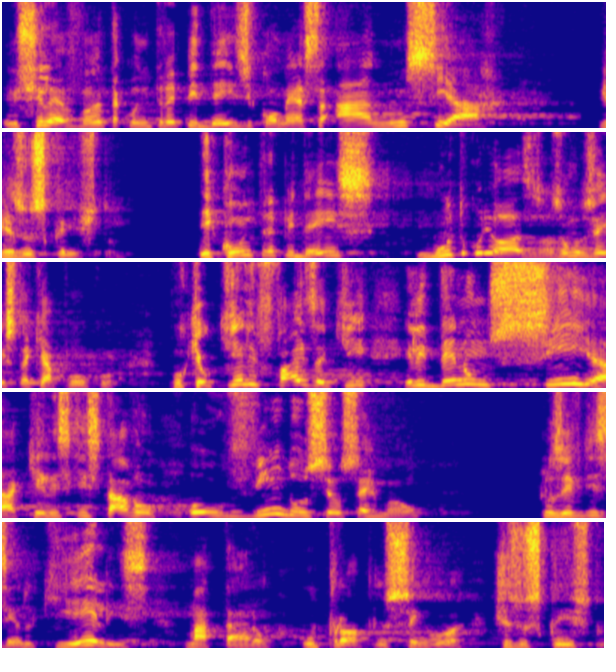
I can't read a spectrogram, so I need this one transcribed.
ele se levanta com intrepidez e começa a anunciar Jesus Cristo. E com intrepidez muito curiosa, nós vamos ver isso daqui a pouco. Porque o que ele faz aqui, ele denuncia aqueles que estavam ouvindo o seu sermão, inclusive dizendo que eles mataram o próprio Senhor Jesus Cristo.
